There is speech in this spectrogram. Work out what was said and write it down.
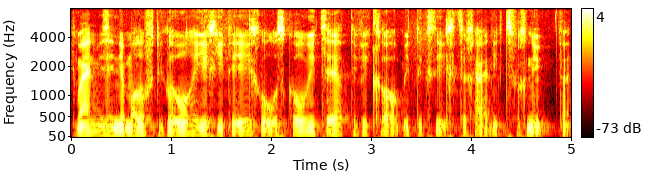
Ich meine, wir sind ja mal auf die glorreiche Idee gekommen, das Covid-Zertifikat mit der Gesichtserkennung zu verknüpfen.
